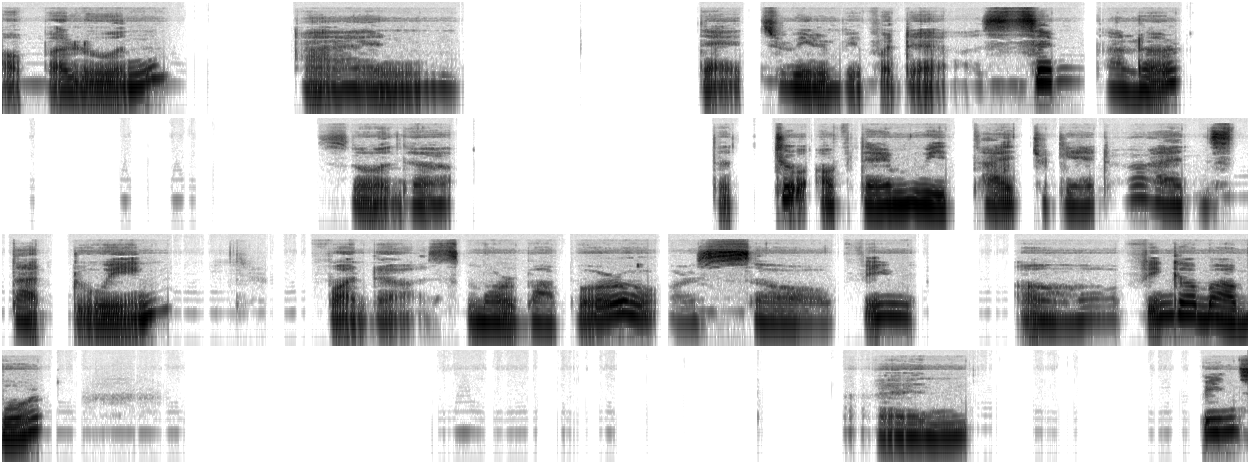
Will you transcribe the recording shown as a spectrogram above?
of balloon and that will be for the same color so the the two of them we tie together and start doing for the small bubble or so finger, uh, finger bubble. And pinch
